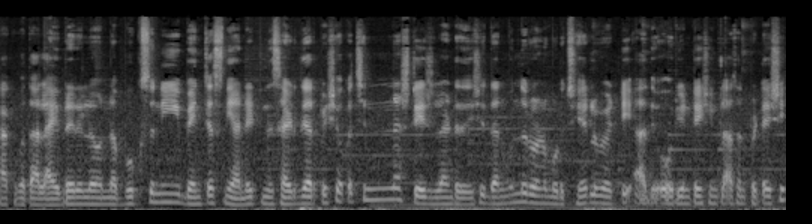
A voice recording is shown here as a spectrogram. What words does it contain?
కాకపోతే ఆ లైబ్రరీలో ఉన్న బుక్స్ని బెంచెస్ని అన్నిటిని సైడ్ జరిపేసి ఒక చిన్న స్టేజ్ లాంటిది వేసి దాని ముందు రెండు మూడు చైర్లు పెట్టి అది ఓరియంటేషన్ క్లాస్ అని పెట్టేసి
